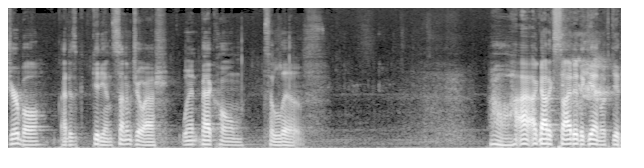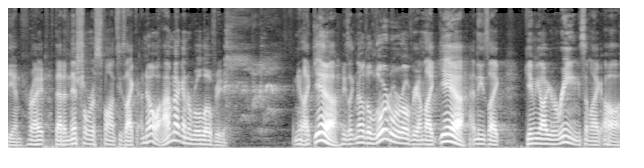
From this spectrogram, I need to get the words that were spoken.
Jerubbaal, that is Gideon, son of Joash, went back home to live. Oh, I, I got excited again with Gideon, right? That initial response. He's like, No, I'm not going to rule over you. And you're like, yeah. He's like, no, the Lord will rule over you. I'm like, yeah. And he's like, give me all your rings. I'm like, oh,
